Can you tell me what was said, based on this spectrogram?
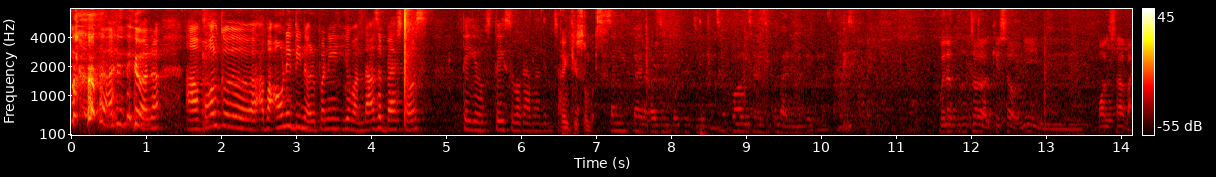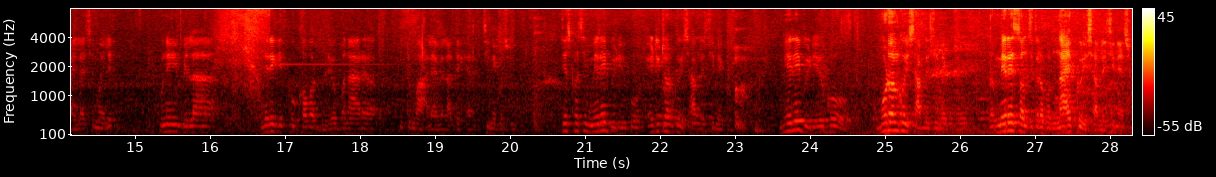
अनि त्यही भएर पलको अब आउने दिनहरू पनि योभन्दा अझ बेस्ट होस्। त्यही होस् त्यही शुभकामना दिन चाहन्छु। थ्याङ्क यू सो मच पहिला कुरो त के छ भने पल्सा भाइलाई चाहिँ मैले कुनै बेला मेरै गीतको कभर भिडियो बनाएर युट्युबमा हाले बेला देखेर चिनेको छु। त्यसपछि मेरै भिडियोको एडिटरको हिसाबले चिनेको छु। मेरै भिडियोको मोडलको हिसाबले चिनेको छु। र मेरै चलचित्रको नायकको हिसाबले चिनेको छु।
